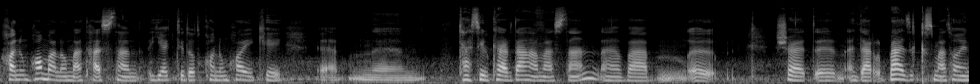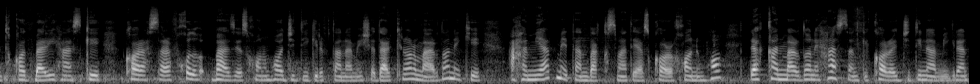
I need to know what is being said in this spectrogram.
خانم ها ملامت هستند؟ یک تعداد خانم هایی که تحصیل کرده هم هستند و شاید در بعضی قسمت ها انتقاد بری هست که کار از طرف خود بعضی از خانم ها جدی گرفته نمیشه. در کنار مردانی که اهمیت میتن به قسمتی از کار خانم ها دقیقا مردانی هستند که کار جدی نمی‌گیرن.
